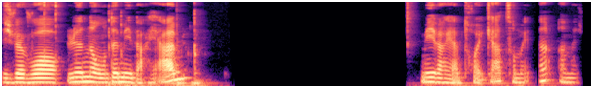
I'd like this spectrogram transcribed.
je vais voir le nom de mes variables, mes variables 3 et 4 sont maintenant en majuscule.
